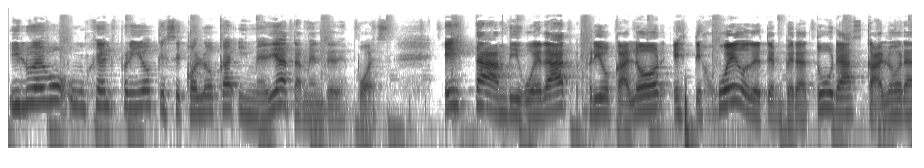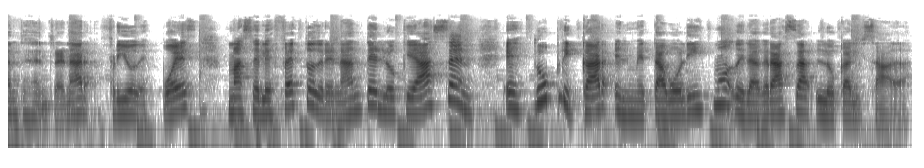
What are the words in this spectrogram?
y luego un gel frío que se coloca inmediatamente después. Esta ambigüedad frío-calor, este juego de temperaturas, calor antes de entrenar, frío después, más el efecto drenante, lo que hacen es duplicar el metabolismo de la grasa localizada.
